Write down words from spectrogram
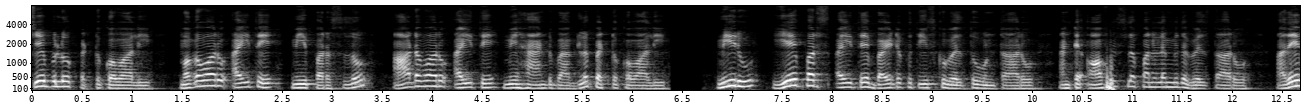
జేబులో పెట్టుకోవాలి. మగవారు అయితే మీ పర్సులో ఆడవారు అయితే మీ హ్యాండ్ బ్యాగ్లో పెట్టుకోవాలి. మీరు ఏ పర్స్ అయితే బయటకు తీసుకువెళ్తూ ఉంటారో అంటే ఆఫీస్ల పనుల మీద వెళ్తారో అదే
